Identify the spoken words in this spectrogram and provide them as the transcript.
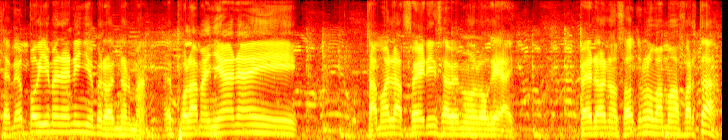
se ve un poquillo menos niños, pero es normal. Es por la mañana y estamos en la feria y sabemos lo que hay pero nosotros no vamos a faltar,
